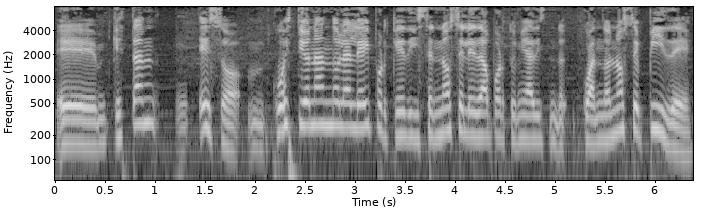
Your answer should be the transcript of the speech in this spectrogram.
eh, que están, eso, cuestionando la ley porque dicen no se le da oportunidad, cuando no se pide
